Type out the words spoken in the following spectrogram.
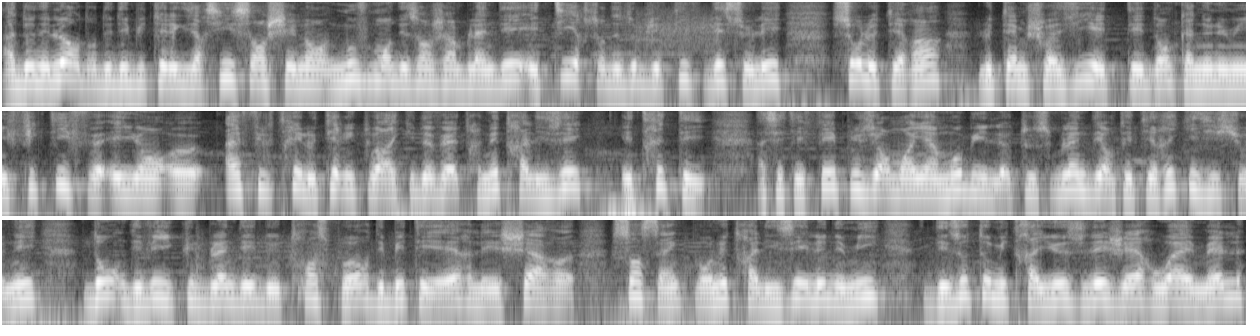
a donné l'ordre de débuter l'exercice enchaînant mouvement des engins blindés et tir sur des objectifs décelés sur le terrain. Le thème choisi était donc un ennemi fictif ayant euh, infiltré le territoire et qui devait être neutralisé et traité. À cet effet, plusieurs moyens mobiles, tous blindés, ont été réquisitionnés, dont des véhicules blindés de transport, des BTR, les chars 105 pour neutraliser l'ennemi, des automitrailleuses légères ou AML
